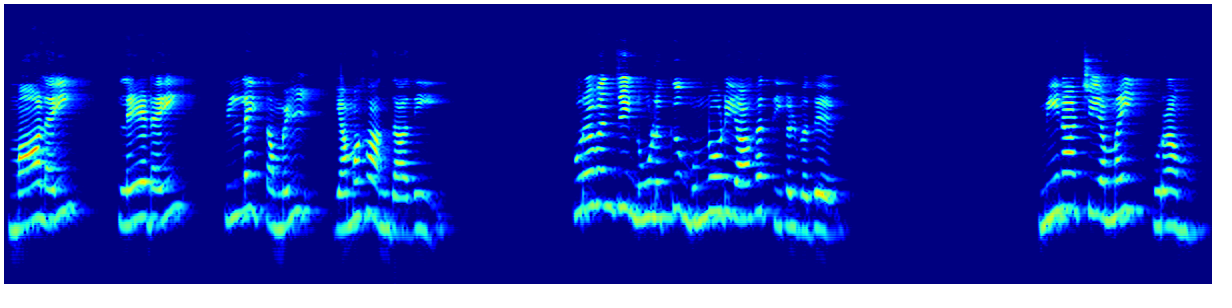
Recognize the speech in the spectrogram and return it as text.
மாலை ஸ்லேடை பிள்ளைத்தமிழ் யமக அந்தாதி. குறவஞ்சி நூலுக்கு முன்னோடியாக திகழ்வது. மீனாட்சியம்மை குரம்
